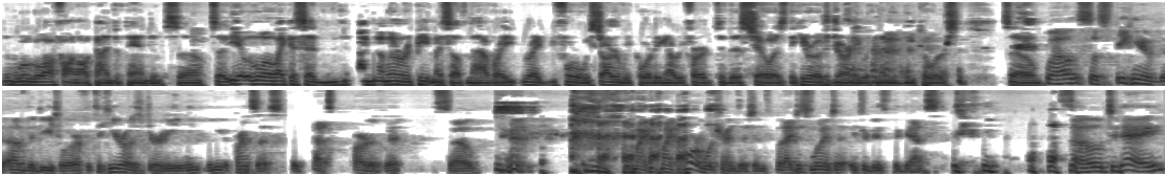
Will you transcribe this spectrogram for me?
we'll go off on all kinds of tangents. So, so yeah. Well, like I said, I'm, I'm going to repeat myself now. Right, right before we started recording, I referred to this show as the hero's journey with many detours. So, Well, so speaking of the, of the detour, if it's a hero's journey, we, we need a princess. That's part of it. So, my, my horrible transitions, but I just wanted to introduce the guest. so today,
